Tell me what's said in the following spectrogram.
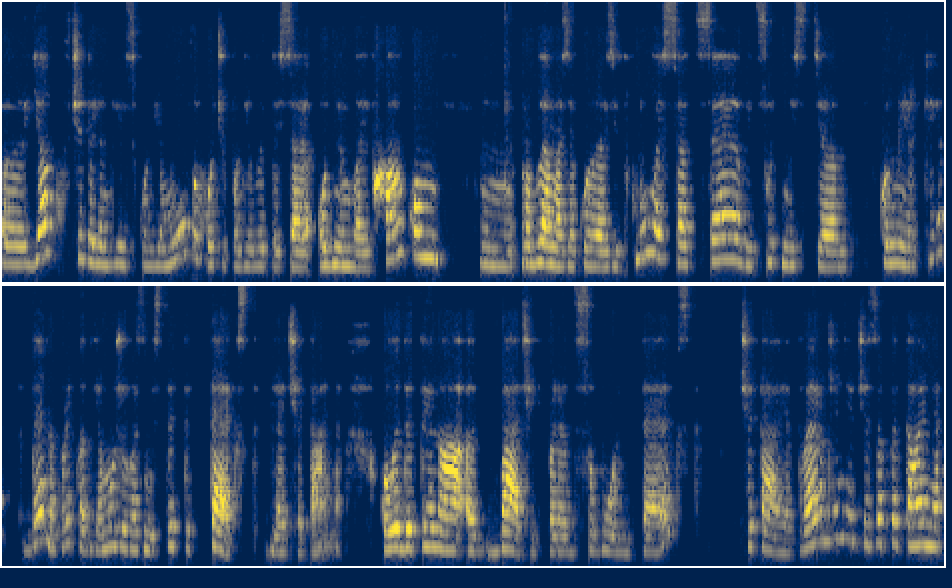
Е, Як вчитель англійської мови хочу поділитися одним лайфхаком. Проблема, з якою я зіткнулася, це відсутність е, комірки, де, наприклад, я можу розмістити текст для читання. Коли дитина е, бачить перед собою текст, читає твердження чи запитання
